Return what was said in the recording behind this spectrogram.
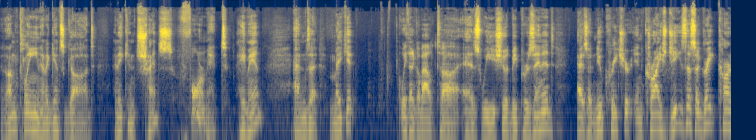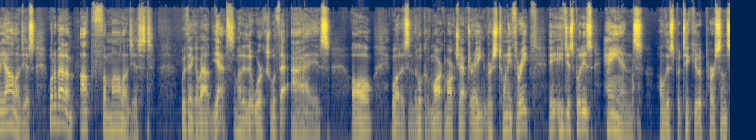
and unclean and against God, and he can transform it. Amen. And uh, make it we think about uh, as we should be presented as a new creature in Christ Jesus, a great cardiologist. What about an ophthalmologist? We think about, yes, somebody that works with the eyes. All what is in the book of Mark, Mark chapter 8, verse 23. He, he just put his hands on this particular person's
